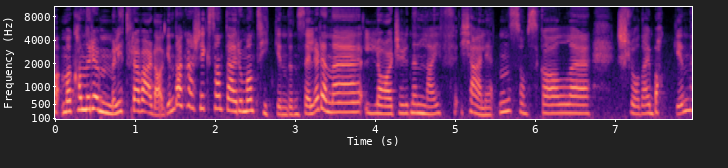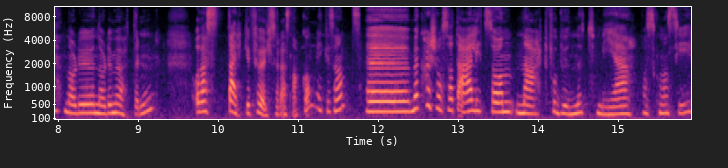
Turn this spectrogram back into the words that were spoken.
man, kan rømme litt fra hverdagen, da, kanskje. ikke sant? Det er romantikken den selger. Denne larger than life-kjærligheten som skal uh, slå deg i bakken når du, når du, møter den. Og det er sterke følelser det er snakk om. ikke sant? Uh, men kanskje også at det er litt sånn nært forbundet med hva skal man si,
